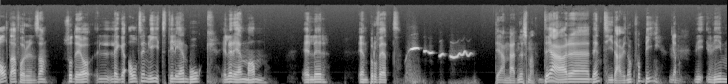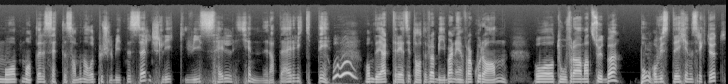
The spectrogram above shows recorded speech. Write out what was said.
Alt er forurensa. Så det å legge all sin lit til én bok, eller én mann, eller en profet Det er madness, man. Det er eh, Den tid er vi nok forbi. Ja. Vi, vi må på en måte sette sammen alle puslebitene selv, slik vi selv kjenner at det er riktig. Om det er tre sitater fra Bibelen, en fra Koranen og to fra Mats Sudbø, Boom. og hvis det kjennes riktig ut,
